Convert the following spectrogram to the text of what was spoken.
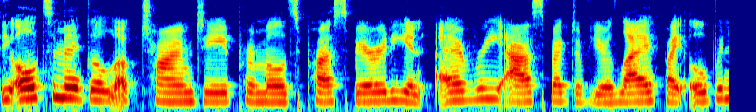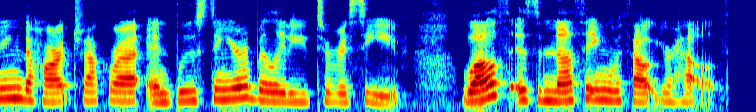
The ultimate good luck charm, Jade promotes prosperity in every aspect of your life by opening the heart chakra and boosting your ability to receive. Wealth is nothing without your health,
